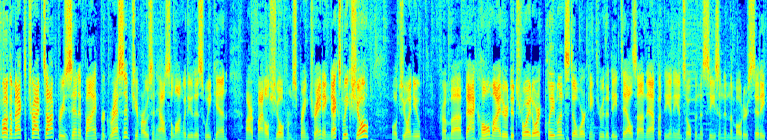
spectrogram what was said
Welcome back to Tribe Talk, presented by Progressive. Jim Rosenhaus along with you this weekend. Our final show from spring training. Next week's show, we'll join you from uh, back home, either Detroit or Cleveland. Still working through the details on that, but the Indians open the season in the Motor City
